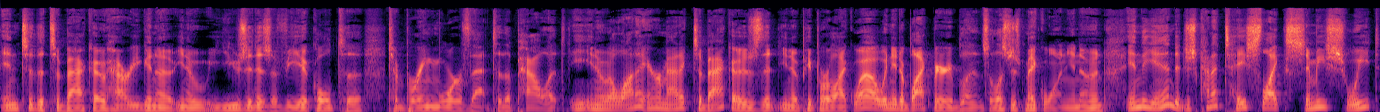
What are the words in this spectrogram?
into the tobacco? How are you going to you know use it as a vehicle to to bring more of that to the palate? You know a lot of aromatic tobaccos that you know people are like well we need a blackberry blend so let's just make one you know? And in the end it just kind of tastes like semi-sweet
